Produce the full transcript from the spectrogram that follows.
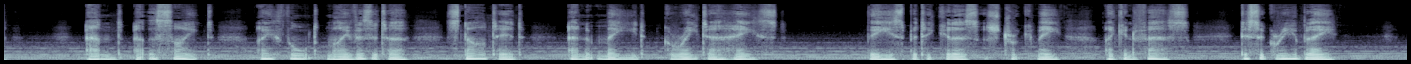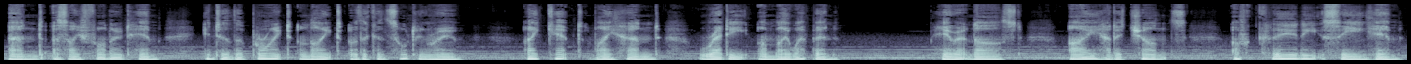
and at the sight I thought my visitor started and made greater haste. These particulars struck me, I confess, disagreeably, and as I followed him into the bright light of the consulting room, I kept my hand ready on my weapon. Here at last, I had a chance of clearly seeing him.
